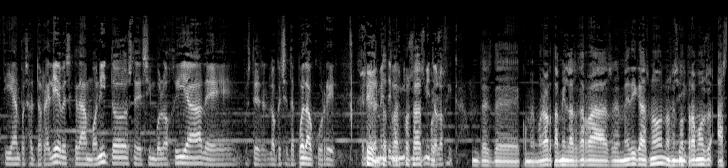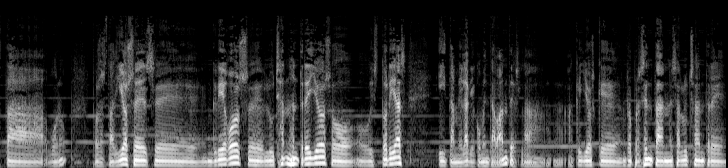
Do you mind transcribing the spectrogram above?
hacían pues altos relieves que quedaban bonitos, de simbología, de, pues, de lo que se te pueda ocurrir. Generalmente sí, cosas, pues, mitológica. desde conmemorar también las guerras eh, médicas, ¿no? Nos Sí. encontramos hasta, bueno, pues hasta dioses eh, griegos eh, luchando entre ellos o, o historias y también la que comentaba antes, la, aquellos que representan esa lucha entre,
